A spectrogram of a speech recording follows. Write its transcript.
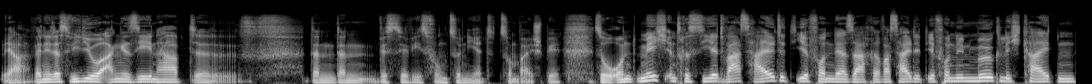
ja, wenn ihr das Video angesehen habt, äh, dann, dann wisst ihr, wie es funktioniert, zum Beispiel. So, und mich interessiert, was haltet ihr von der Sache? Was haltet ihr von den Möglichkeiten?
